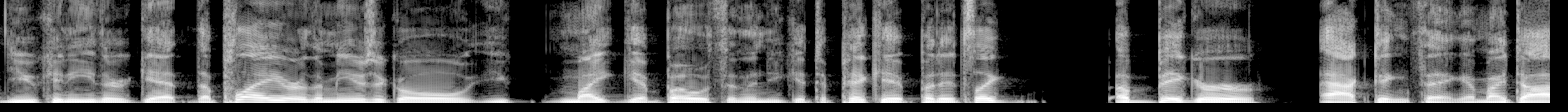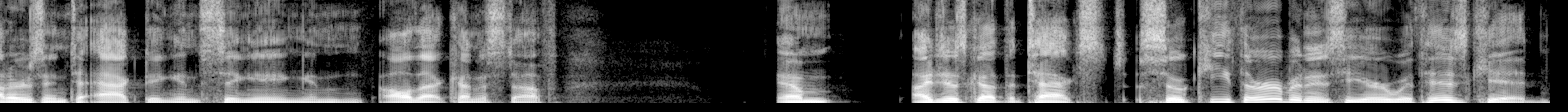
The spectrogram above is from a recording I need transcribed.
you can either get the play or the musical. You might get both, and then you get to pick it. But it's like a bigger acting thing. And my daughter's into acting and singing and all that kind of stuff. Um, I just got the text. So Keith Urban is here with his kid.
